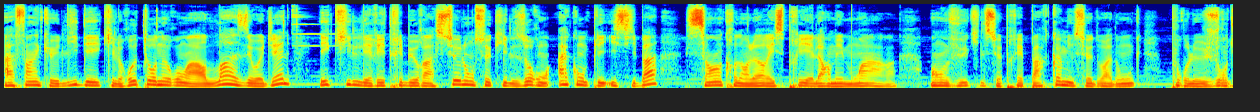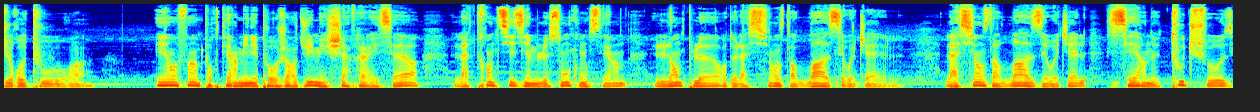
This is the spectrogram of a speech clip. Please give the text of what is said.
afin que l'idée qu'ils retourneront à Allah et qu'il les rétribuera selon ce qu'ils auront accompli ici-bas s'ancre dans leur esprit et leur mémoire, en vue qu'ils se préparent comme il se doit donc pour le jour du retour. Et enfin, pour terminer pour aujourd'hui, mes chers frères et sœurs, la 36e leçon concerne l'ampleur de la science d'Allah la science d'Allah cerne toute chose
